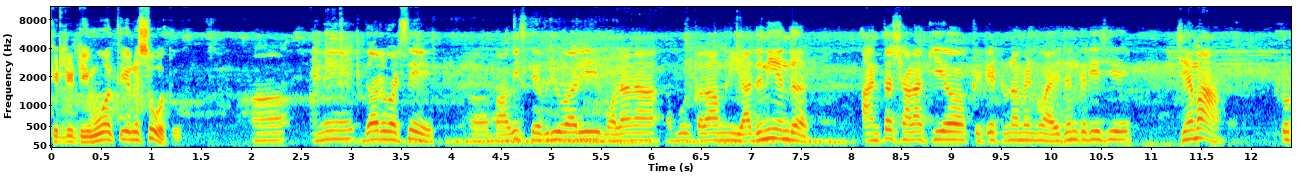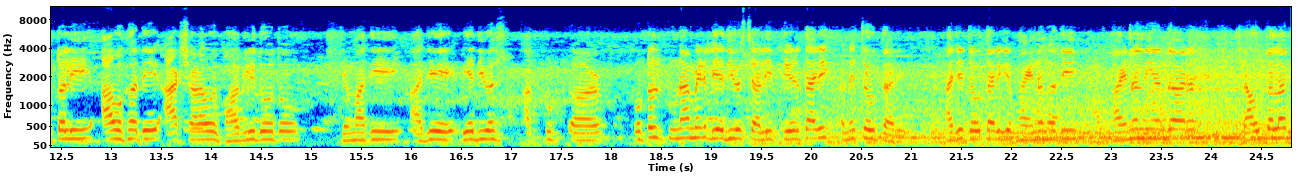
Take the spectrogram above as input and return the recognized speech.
કેટલી ટીમો હતી અને શું હતું? અમે દર વર્ષે બાવીસ ફેબ્રુઆરી મૌલાના અબુલ કલામની યાદની અંદર આંતરશાળાકીય ક્રિકેટ ટુર્નામેન્ટનું આયોજન કરીએ છીએ. જેમાં ટોટલી આ વખતે આઠ શાળાઓએ ભાગ લીધો હતો. જેમાંથી આજે બે દિવસ આ ટોટલ ટુર્નામેન્ટ બે દિવસ ચાલી તેર તારીખ અને ચૌદ તારીખ. આજે ચૌદ તારીખે ફાઇનલ હતી. ફાઇનલની અંદર દાઉતલક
